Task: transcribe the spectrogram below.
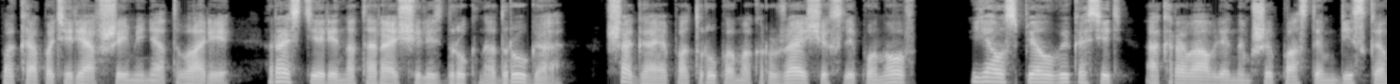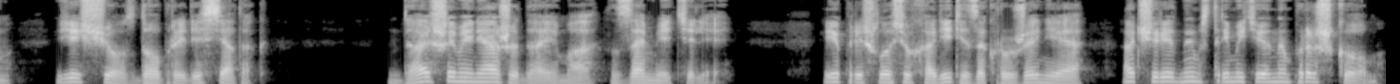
Пока потерявшие меня твари растерянно таращились друг на друга, шагая по трупам окружающих слепунов я успел выкосить окровавленным шипастым диском еще с добрый десяток. Дальше меня ожидаемо заметили. И пришлось уходить из окружения очередным стремительным прыжком.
